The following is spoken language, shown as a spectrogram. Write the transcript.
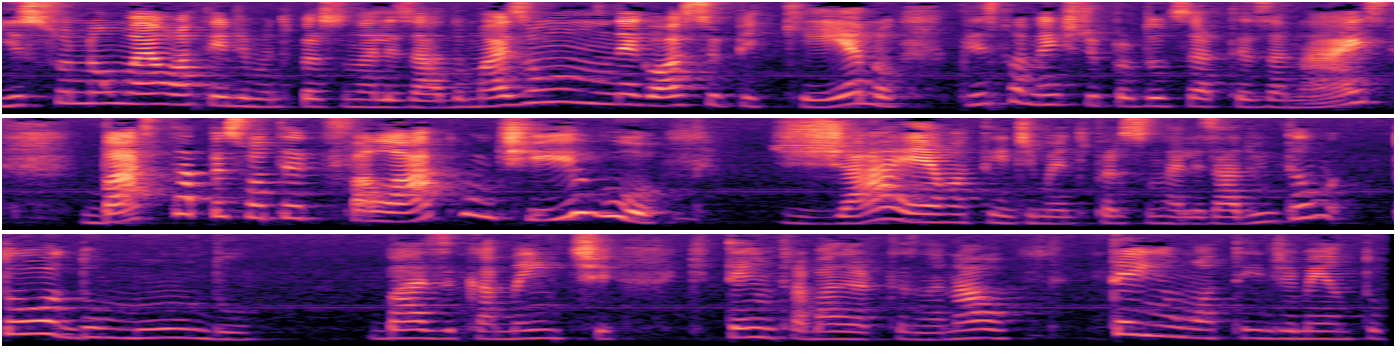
Isso não é um atendimento personalizado, mas um negócio pequeno, principalmente de produtos artesanais, basta a pessoa ter que falar contigo, já é um atendimento personalizado. Então, todo mundo, basicamente, que tem um trabalho artesanal, tem um atendimento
